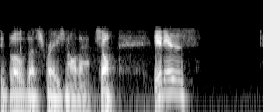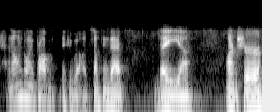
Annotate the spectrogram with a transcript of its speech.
to blow the sprays and all that. So it is an ongoing problem, if you will. It's something that they uh, aren't sure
